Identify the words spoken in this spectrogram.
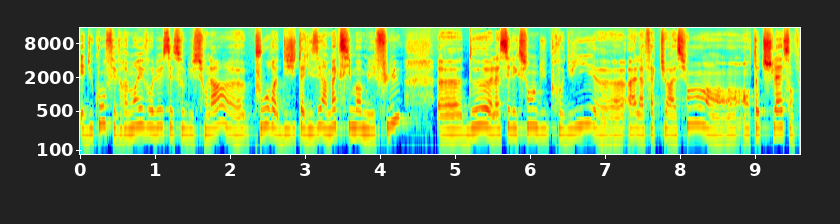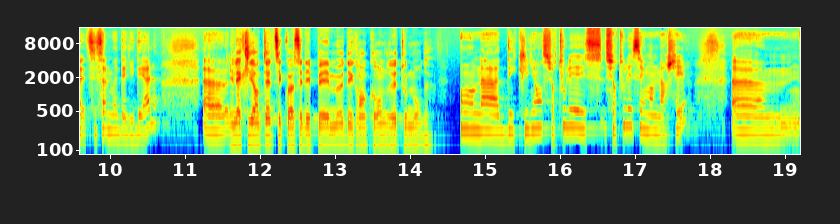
Et du coup, on fait vraiment évoluer ces solutions-là euh, pour digitaliser un maximum les flux euh, de la sélection du produit euh, à la facturation en, touchless, en fait. C'est ça le modèle idéal. Et la clientèle, c'est quoi? C'est des PME, des grands comptes Vous êtes tout le monde? On a des clients sur tous les, sur tous les segments de marché. Euh,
